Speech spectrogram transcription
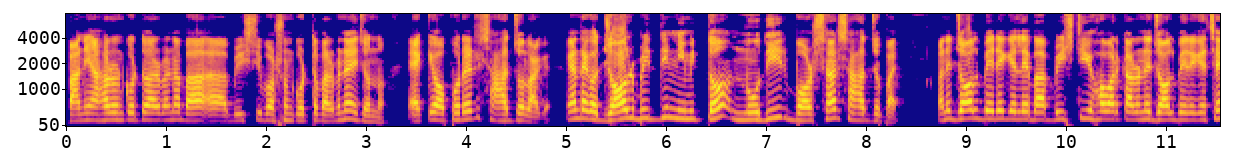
পানি আহরণ করতে পারবে না বা বৃষ্টি বর্ষণ করতে পারবে না এই জন্য একে অপরের সাহায্য লাগে। এখানে দেখো, জল বৃদ্ধির নিমিত্ত নদীর বর্ষার সাহায্য পায়। মানে জল বেড়ে গেলে বা বৃষ্টি হওয়ার কারণে জল বেড়ে গেছে,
